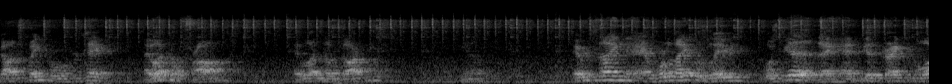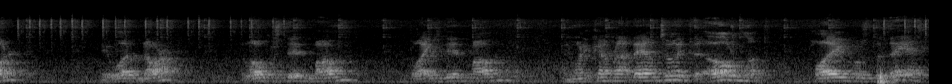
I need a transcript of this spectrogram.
God's people were protected. There wasn't no frogs. There wasn't no darkness. You know, everything where they was living was good. They had good drinking water. It wasn't dark. The locusts didn't bother them. The plagues didn't bother them. And when it come right down to it, the ultimate plague was the death.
